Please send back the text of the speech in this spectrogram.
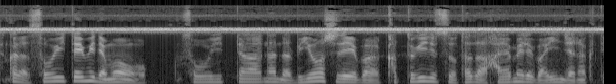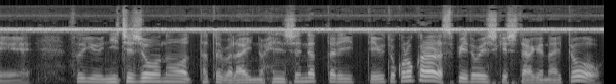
だからそういった意味でも、そういった、なんだろ、美容師で言えばカット技術をただ早めればいいんじゃなくて、そういう日常の、例えば LINE の返信だったりっていうところからスピードを意識してあげないと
